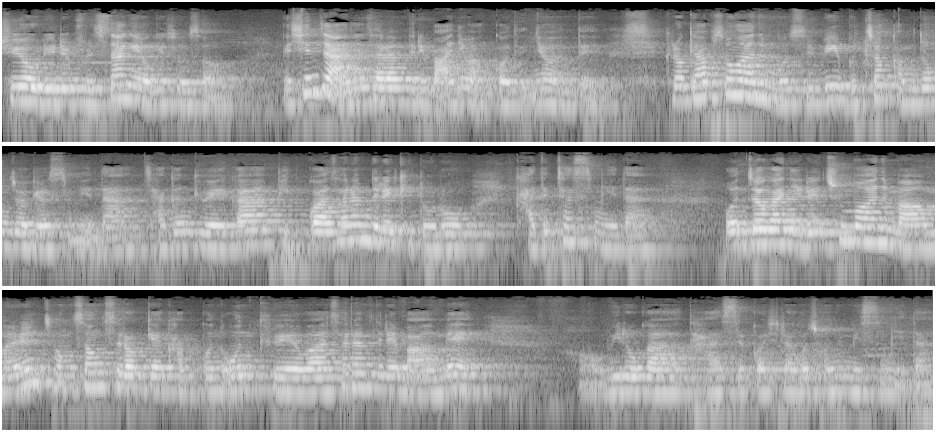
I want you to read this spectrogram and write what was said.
주여 우리를 불쌍히 여기소서. 그러니까 신자 아닌 사람들이 많이 왔거든요. 근데 그렇게 합송하는 모습이 무척 감동적이었습니다. 작은 교회가 빛과 사람들의 기도로 가득 찼습니다. 먼저 간 일을 추모하는 마음을 정성스럽게 가꾼 온 교회와 사람들의 마음에 어, 위로가 닿았을 것이라고 저는 믿습니다.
